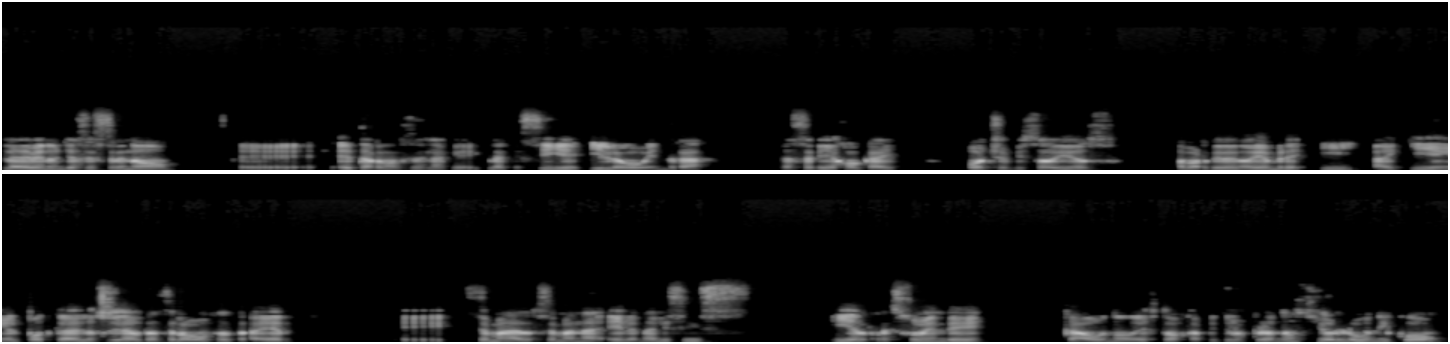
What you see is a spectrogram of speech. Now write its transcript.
la de Venom ya se estrenó, eh, Eternals es la que, la que sigue y luego vendrá la serie de Hawkeye, ocho episodios a partir de noviembre y aquí en el podcast de los sociónautas se lo vamos a traer eh, semana tras semana el análisis y el resumen de cada uno de estos capítulos. Pero no ha sido lo único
